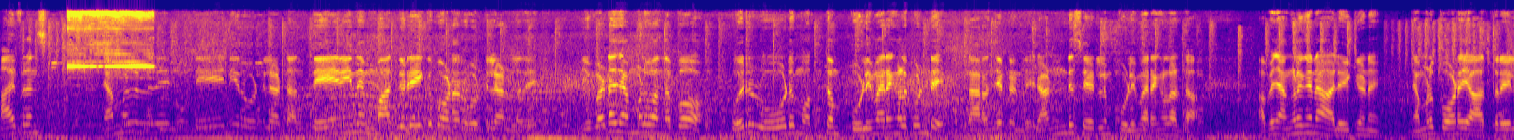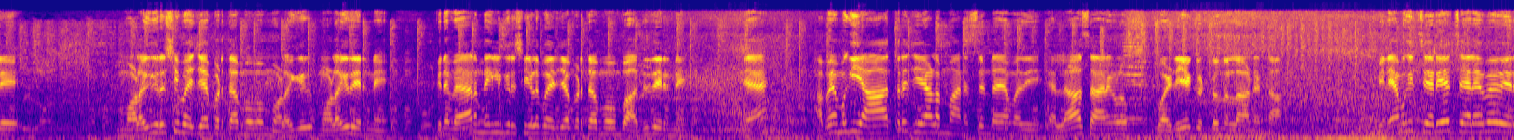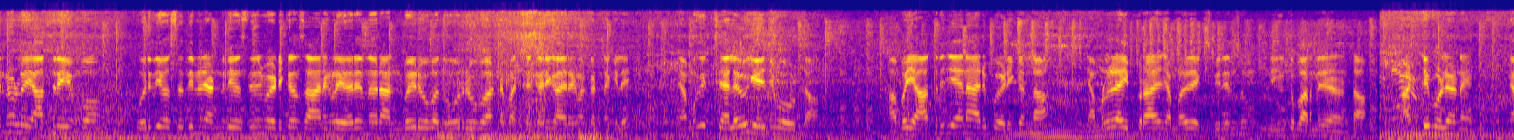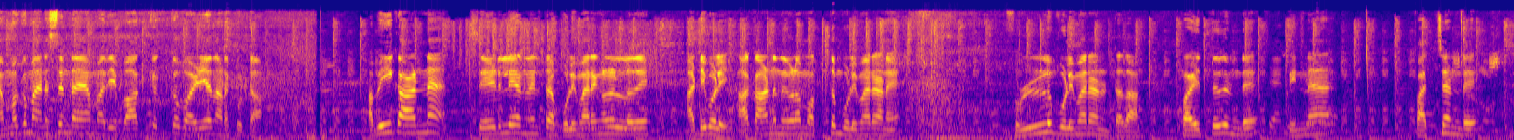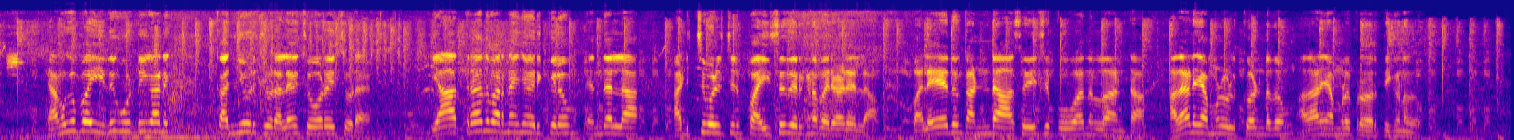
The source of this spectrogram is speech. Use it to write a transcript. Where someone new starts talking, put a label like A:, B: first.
A: Hi friends നമ്മളുള്ളത് തേനി റോട്ടിലാട്ടാ. നിന്ന് മധുരയ്ക്ക് പോണ റോട്ടിലാണുള്ളത്. ഇവിടെ നമ്മൾ വന്നപ്പോൾ ഒരു റോഡ് മൊത്തം പുളിമരങ്ങൾ കൊണ്ട് നിറഞ്ഞിട്ടുണ്ട്. രണ്ട് സൈഡിലും പുളിമരങ്ങളാട്ടോ. അപ്പോൾ ഞങ്ങളിങ്ങനെ ആലോചിക്കുകയാണ് നമ്മൾ പോണ യാത്രയിൽ മുളക് കൃഷി പരിചയപ്പെടുത്താൻ പോകുമ്പോൾ മുളക് മുളക് തരുന്നേ. പിന്നെ വേറെ എന്തെങ്കിലും കൃഷികൾ പരിചയപ്പെടുത്താൻ പോകുമ്പോൾ അത് തരുന്നേ. ഏ? അപ്പോൾ നമുക്ക് യാത്ര ചെയ്യാനുള്ള മനസ്സുണ്ടായാൽ മതി. എല്ലാ സാധനങ്ങളും വഴിയെ കിട്ടും എന്നുള്ളതാണ് കേട്ടോ പിന്നെ നമുക്ക് ചെറിയ ചിലവ് വരുന്നുള്ളൂ യാത്ര ചെയ്യുമ്പോൾ ഒരു ദിവസത്തിനും രണ്ട് ദിവസത്തിനും മേടിക്കുന്ന സാധനങ്ങൾ. ഏറെ ഒരു അൻപത് രൂപ നൂറ് രൂപന്റെ പച്ചക്കറി കാര്യങ്ങളൊക്കെ ഉണ്ടെങ്കിൽ നമുക്ക് ചിലവ് കഴിഞ്ഞ് പോകട്ടോ അപ്പോൾ യാത്ര ചെയ്യാൻ ആരും പേടിക്കണ്ട. നമ്മളൊരു അഭിപ്രായം നമ്മളൊരു എക്സ്പീരിയൻസും നിങ്ങൾക്ക് പറഞ്ഞു തരണം കേട്ടോ അടിപൊളിയാണ്. നമുക്ക് മനസ്സുണ്ടായാൽ മതി. ബാക്കിയൊക്കെ വഴിയെ നടക്കൂട്ടാ അപ്പോൾ ഈ കാണുന്ന സൈഡിൽ കേട്ടോ പുളിമരങ്ങളുള്ളത്. അടിപൊളി. ആ കാണുന്ന നീളം മൊത്തം പുളിമരമാണ് ഫുള്ള് പുളിമരമാണ് കേട്ടോ അതാ. പഴുത്തതുണ്ട് പിന്നെ പച്ച ഉണ്ട് നമുക്കിപ്പോൾ ഇത് കൂട്ടിക്കാണ്ട് കഞ്ഞി കുടിച്ചൂടെ അല്ലെങ്കിൽ ചോറ് കഴിച്ചൂടെ? യാത്ര എന്ന് പറഞ്ഞു കഴിഞ്ഞാൽ ഒരിക്കലും എന്തല്ല അടിച്ചു പൊളിച്ചിട്ട് പൈസ തീർക്കുന്ന പരിപാടിയല്ല. പലതും കണ്ട് ആസ്വദിച്ച് പോവാന്നുള്ളതാണ് കേട്ടോ അതാണ് നമ്മൾ ഉൾക്കൊണ്ടതും അതാണ് നമ്മൾ പ്രവർത്തിക്കുന്നതും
